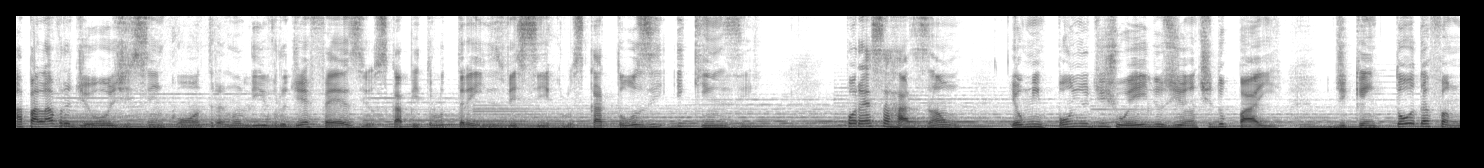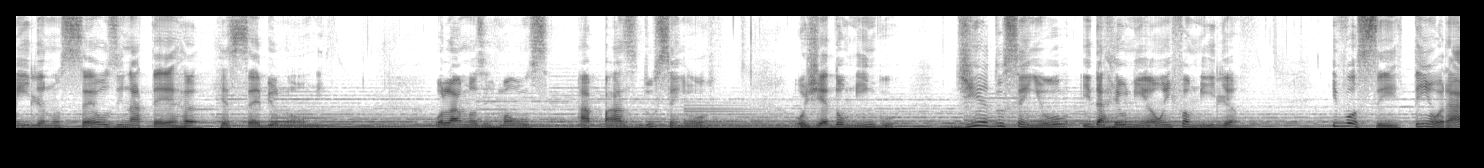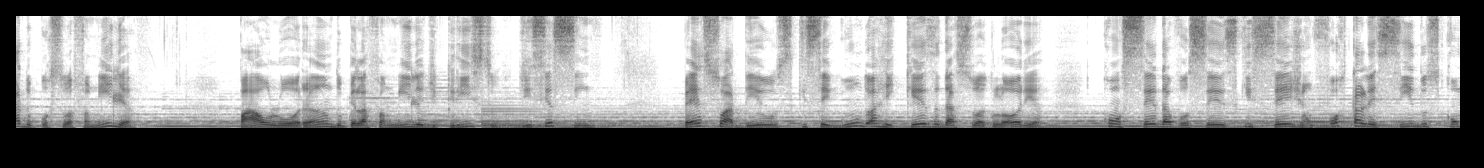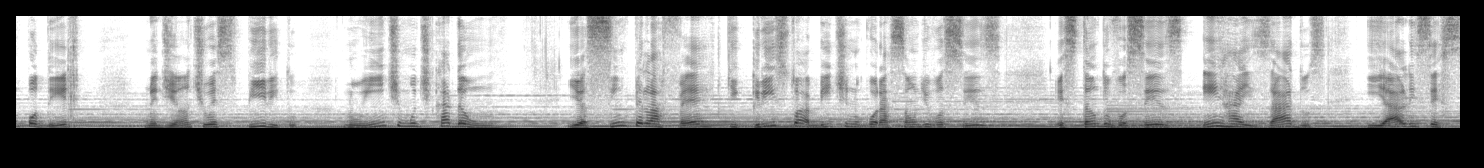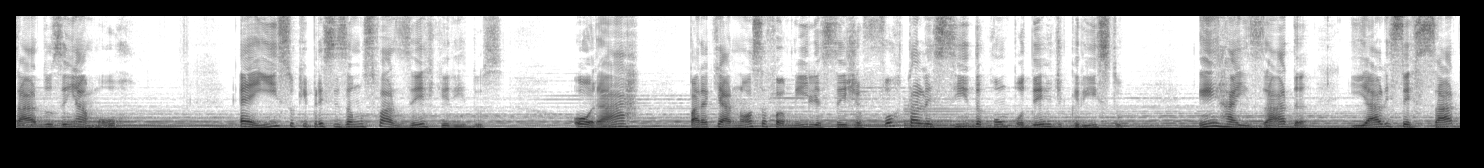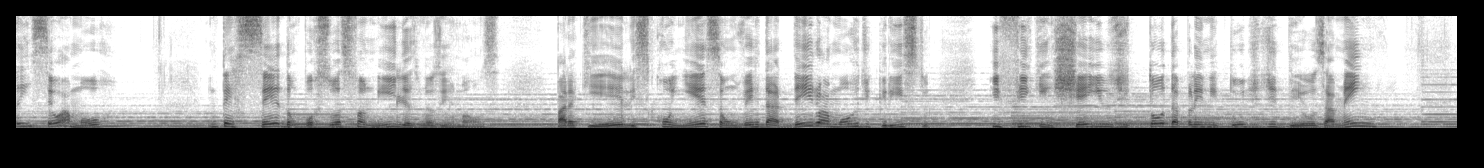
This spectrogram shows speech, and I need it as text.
A palavra de hoje se encontra no livro de Efésios, capítulo 3, versículos 14 e 15. Por essa razão, eu me ponho de joelhos diante do Pai, de quem toda a família nos céus e na terra recebe o nome. Olá, meus irmãos, a paz do Senhor. Hoje é domingo, dia do Senhor e da reunião em família. E você tem orado por sua família? Paulo, orando pela família de Cristo, disse assim: Peço a Deus que, segundo a riqueza da sua glória, conceda a vocês que sejam fortalecidos com poder, mediante o Espírito, no íntimo de cada um, e assim pela fé que Cristo habite no coração de vocês, estando vocês enraizados e alicerçados em amor. É isso que precisamos fazer, queridos. Orar para que a nossa família seja fortalecida com o poder de Cristo, enraizada e alicerçada em seu amor. Intercedam por suas famílias, meus irmãos, para que eles conheçam o verdadeiro amor de Cristo e fiquem cheios de toda a plenitude de Deus. Amém?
